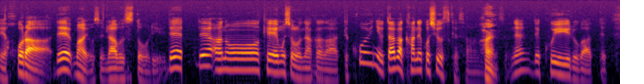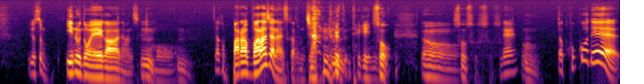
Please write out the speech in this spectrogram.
えホラーで、まあ、要するにラブストーリー。でであの刑務所の中があって恋に歌えば金子修介さんですよね。でクイールがあって。要するに犬の映画なんですけども、なんかバラバラじゃないですかそのジャンル的に。そう、うん、そうそうそうそう。ね、うん。だここで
